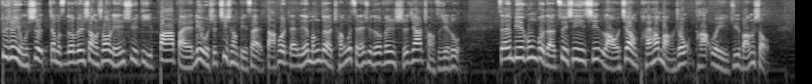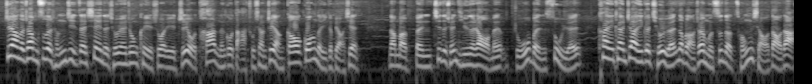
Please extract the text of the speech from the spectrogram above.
对阵勇士，詹姆斯得分上双，连续第八百六十七场比赛，打破联盟的常规赛连续得分十佳场次纪录。在 NBA 公布的最新一期老将排行榜中，他位居榜首。这样的詹姆斯的成绩，在现役的球员中可以说也只有他能够打出像这样高光的一个表现。那么本期的全体育呢，让我们逐本溯源，看一看这样一个球员勒布朗·詹姆斯的从小到大，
